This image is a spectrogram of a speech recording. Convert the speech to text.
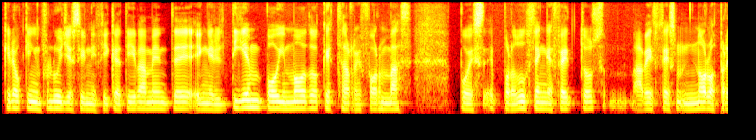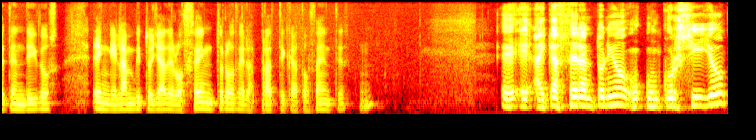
creo que influye significativamente en el tiempo y modo que estas reformas pues eh, producen efectos a veces no los pretendidos en el ámbito ya de los centros, de las prácticas docentes. Eh, eh, hay que hacer, Antonio, un, cursillo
